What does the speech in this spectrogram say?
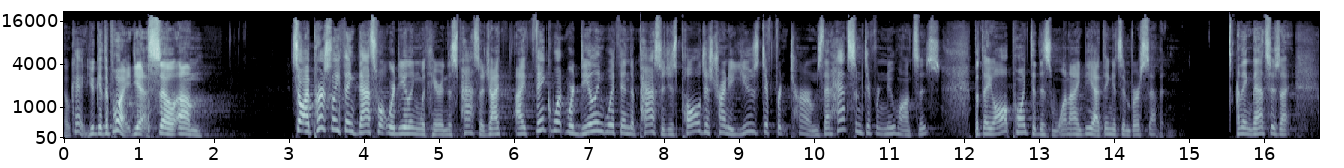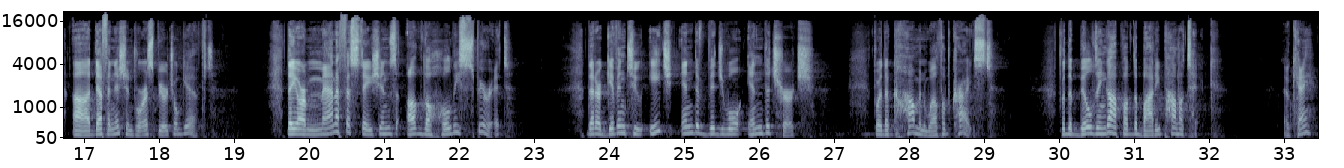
Okay, you get the point. Yes. So, um, so I personally think that's what we're dealing with here in this passage. I, I think what we're dealing with in the passage is Paul just trying to use different terms that have some different nuances, but they all point to this one idea. I think it's in verse 7. I think that's his uh, definition for a spiritual gift. They are manifestations of the Holy Spirit that are given to each individual in the church for the commonwealth of Christ, for the building up of the body politic. Okay?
